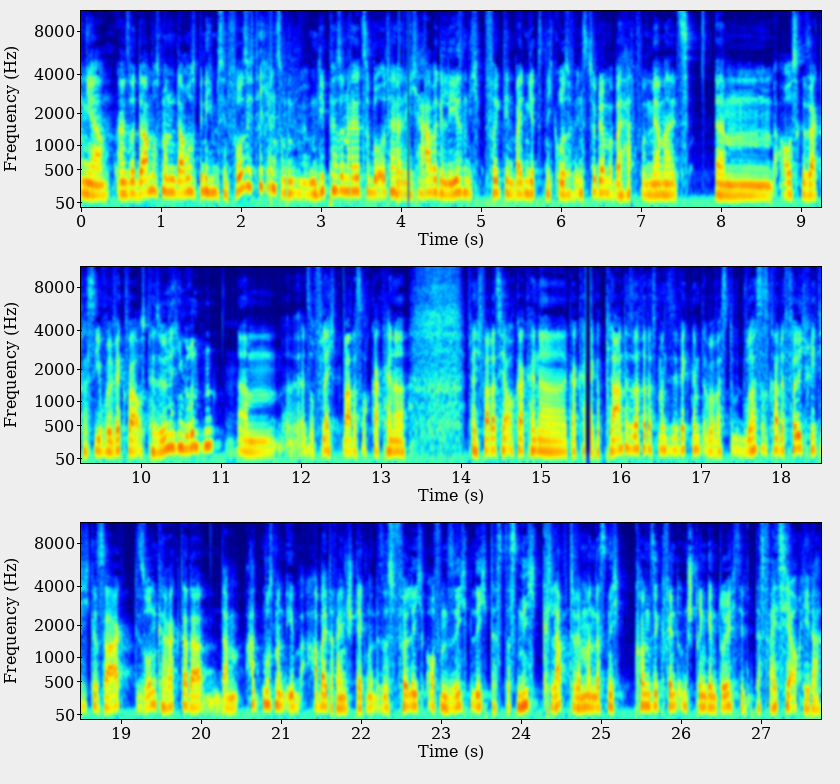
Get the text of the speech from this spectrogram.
Ja, also da muss man, da muss bin ich ein bisschen vorsichtig, um, um die Personalie zu beurteilen. Ich habe gelesen, ich folge den beiden jetzt nicht groß auf Instagram, aber er hat wohl mehrmals ähm, ausgesagt, dass sie wohl weg war aus persönlichen Gründen. Mhm. Ähm, also vielleicht war das auch gar keine, vielleicht war das ja auch gar keine, gar keine geplante Sache, dass man sie wegnimmt, aber was du, du hast es gerade völlig richtig gesagt, so ein Charakter, da, da hat, muss man eben Arbeit reinstecken und es ist völlig offensichtlich, dass das nicht klappt, wenn man das nicht konsequent und stringent durchzieht. Das weiß ja auch jeder.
